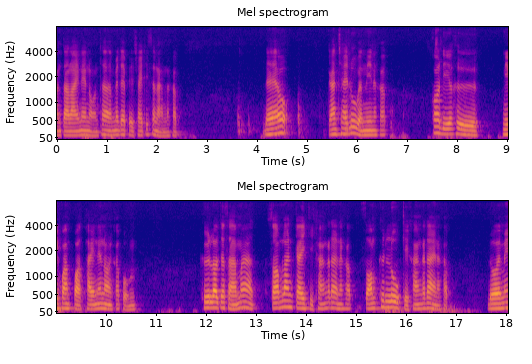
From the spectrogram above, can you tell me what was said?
อันตรายแน่นอนถ้าไม่ได้ไปใช้ที่สนามนะครับ แล้วการใช้ลูกแบบนี้นะครับ ข้อดีก็คือมีความปลอดภัยแน่นอนครับผม คือเราจะสามารถซ้อมร่างกายกี่ครั้งก็ได้นะครับ ซ้อมขึ้นลูกกี่ครั้งก็ได้นะครับ โดยไม่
